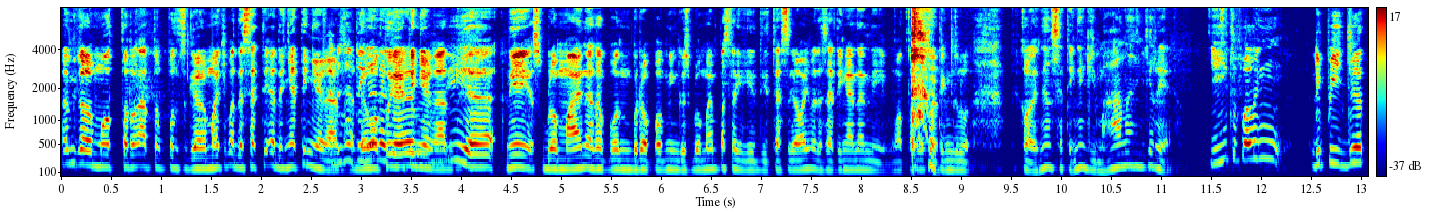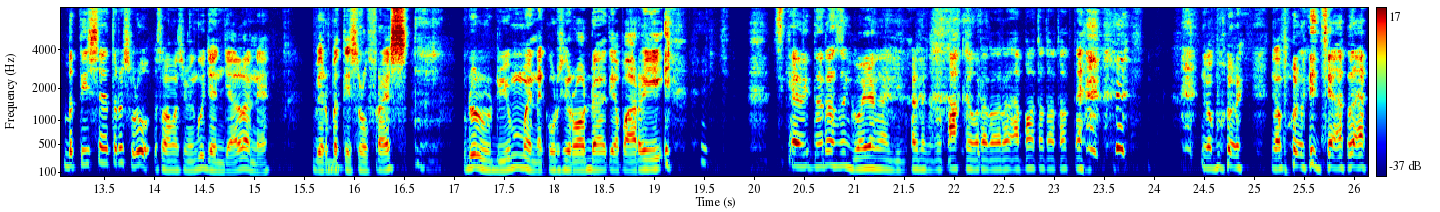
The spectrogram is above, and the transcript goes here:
Kan kalau motor ataupun segala macam ada setting ada nyeting ya kan? Ada, settingan waktu kan? nyeting ya kan? Iya. Nih sebelum main ataupun beberapa minggu sebelum main pas lagi di tes segala macam ada settingannya nih. Motor setting dulu. Kalau ini settingnya gimana anjir ya Ya itu paling dipijat betisnya terus. Lu selama seminggu jalan-jalan ya biar betis lu fresh. Udah lu diem main naik kursi roda tiap hari. Sekali itu langsung goyang anjir karena nggak kepake orang-orang apa otot-ototnya. Nggak boleh nggak boleh jalan.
